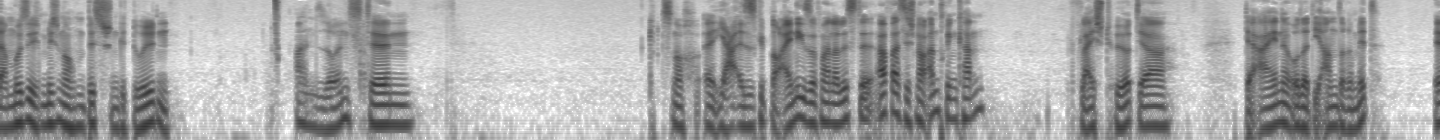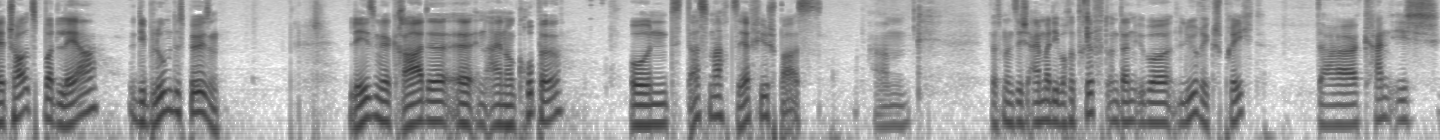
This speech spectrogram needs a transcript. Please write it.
da muss ich mich noch ein bisschen gedulden. Ansonsten gibt es noch, äh, ja, also es gibt noch einiges auf meiner Liste. Ach, was ich noch anbringen kann, vielleicht hört ja der eine oder die andere mit. Äh, Charles Baudelaire, Die Blumen des Bösen. Lesen wir gerade äh, in einer Gruppe und das macht sehr viel Spaß. Ähm, dass man sich einmal die Woche trifft und dann über Lyrik spricht da kann ich,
